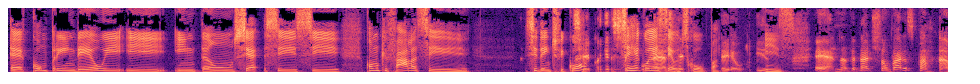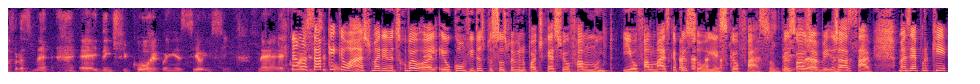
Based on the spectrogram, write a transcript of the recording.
é, compreendeu e, e, e, então se, se, se. Como que fala? Se se identificou? Se reconheceu, se reconheceu é, desculpa. Reconheceu, isso. isso. É, na verdade são várias palavras, né? É, identificou, reconheceu, enfim. Né? É não, mas sabe o que, que eu acho, Marina? Desculpa, eu, eu convido as pessoas para vir no podcast e eu falo muito. E eu falo mais que a pessoa, e é isso que eu faço. O pessoal já, já sabe. Mas é porque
